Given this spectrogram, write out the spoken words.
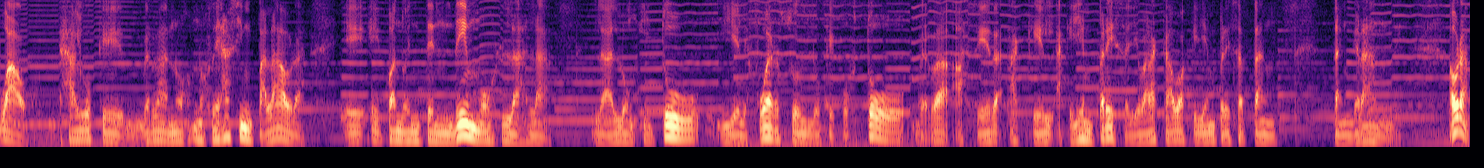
wow, es algo que, ¿verdad?, nos, nos deja sin palabras. Eh, eh, cuando entendemos la, la, longitud y el esfuerzo y lo que costó, ¿verdad?, hacer aquel, aquella empresa, llevar a cabo aquella empresa tan, tan grande. Ahora,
